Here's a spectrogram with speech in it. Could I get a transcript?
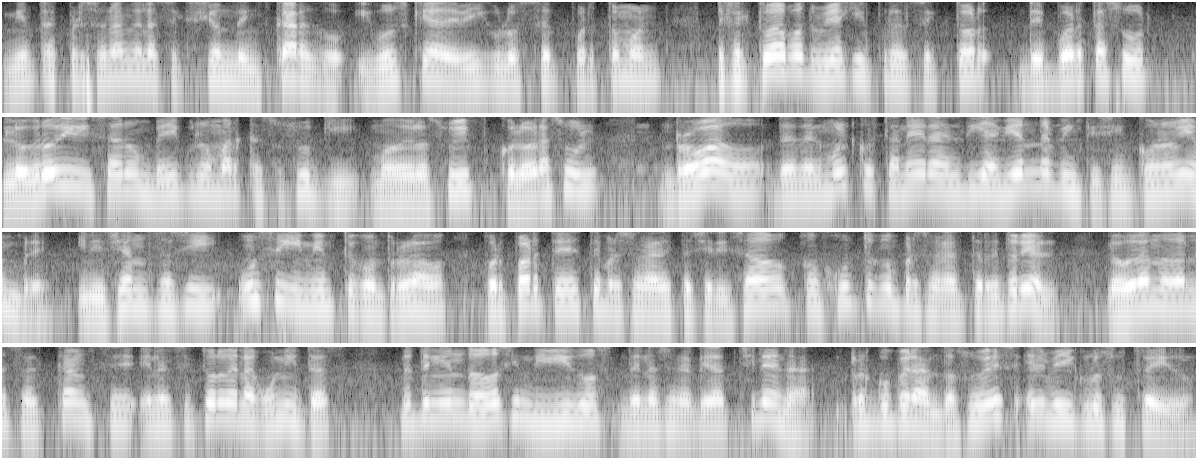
mientras personal de la sección de encargo y búsqueda de vehículos CEP Puerto Montt efectuaba patrullajes por el sector de Puerta Sur, logró divisar un vehículo marca Suzuki, modelo Swift, color azul, robado desde el Mall Costanera el día viernes 25 de noviembre, iniciándose así un seguimiento controlado por parte de este personal especializado conjunto con personal territorial, logrando darles alcance en el sector de Lagunitas, deteniendo a dos individuos de nacionalidad chilena, recuperando a su vez el vehículo sustraído.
